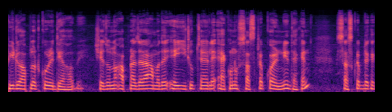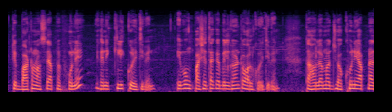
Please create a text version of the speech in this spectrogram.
ভিডিও আপলোড করে দেওয়া হবে। সেজন্য আপনারা যারা আমাদের এই ইউটিউব চ্যানেলে এখনও সাবস্ক্রাইব করেননি, দেখেন সাবস্ক্রাইব লেখা একটি বাটন আছে আপনার ফোনে এখানে ক্লিক করে দিবেন। এবং পাশে থাকা বেলঘন্টা অল করে দিবেন। তাহলে আমরা যখনই আপনার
